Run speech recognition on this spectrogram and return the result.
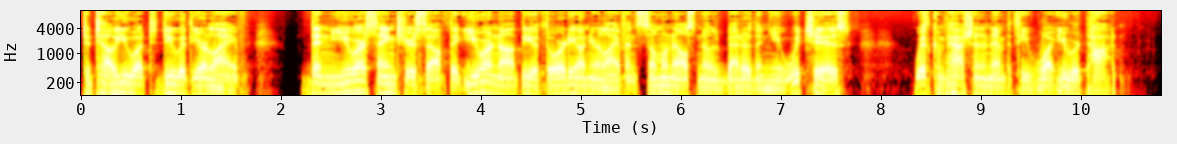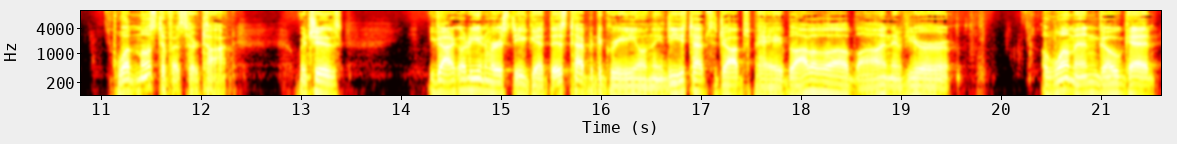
to tell you what to do with your life, then you are saying to yourself that you are not the authority on your life and someone else knows better than you, which is, with compassion and empathy, what you were taught. What most of us are taught which is you got to go to university, get this type of degree, only these types of jobs pay, blah, blah, blah, blah. And if you're a woman, go get,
